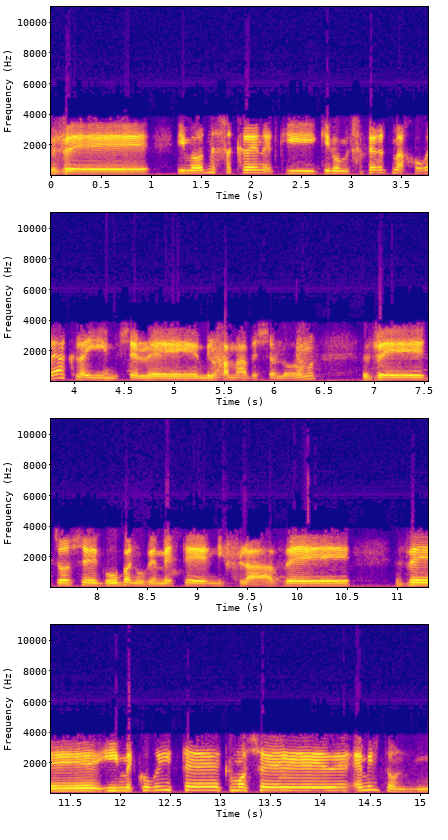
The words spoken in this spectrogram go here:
והיא מאוד מסקרנת, כי היא כאילו מספרת מאחורי הקלעים של אה, מלחמה ושלום, וג'וש גרובן הוא באמת uh, נפלא, ו... והיא מקורית אה, כמו שהמילטון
